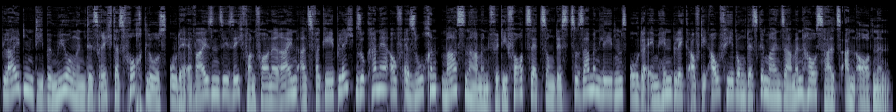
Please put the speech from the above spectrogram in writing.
Bleiben die Bemühungen des Richters fruchtlos oder erweisen sie sich von vornherein als vergeblich, so kann er auf Ersuchen Maßnahmen für die Fortsetzung des Zusammenlebens oder im Hinblick auf die Aufhebung des gemeinsamen Haushalts anordnen.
